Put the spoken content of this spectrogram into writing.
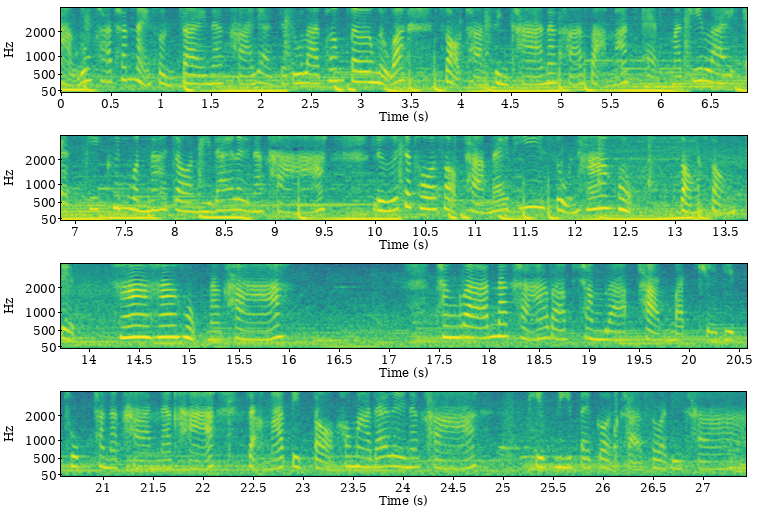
หากลูกค้าท่านไหนสนใจนะคะ อยากจะดูลายเพิ่มเติมหรือว่าสอบถามสินค้านะคะ สามารถแอดมาที่ไลน์แอดที่ขึ้นบนหน้าจอนี้ได้เลยนะคะ หรือจะโทรสอบถามได้ที่ 056 227 556 นะคะ ทางร้านนะคะรับชำระผ่านบัตรเครดิตทุกธนาคารนะคะ สามารถติดต่อเข้ามาได้เลยนะคะ คลิปนี้ไปก่อนค่ะ สวัสดีค่ะ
